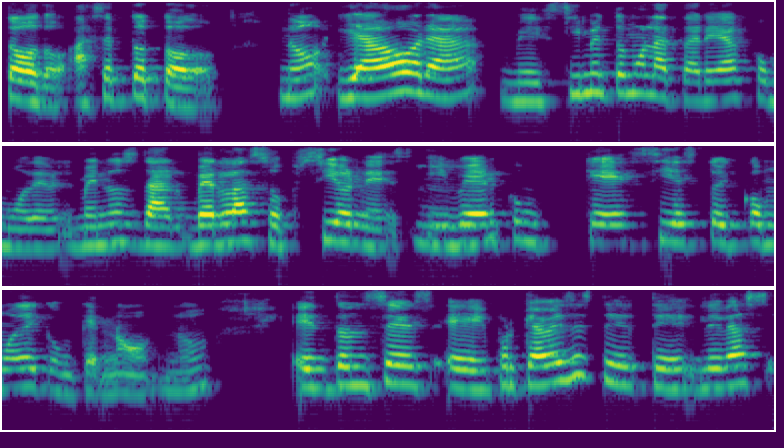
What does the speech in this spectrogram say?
todo, acepto todo. ¿No? Y ahora me, sí me tomo la tarea como de al menos dar, ver las opciones y ver con qué sí estoy cómoda y con qué no, ¿no? Entonces, eh, porque a veces te, te, le das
